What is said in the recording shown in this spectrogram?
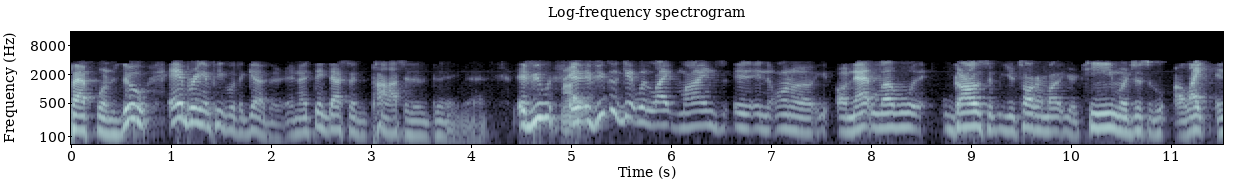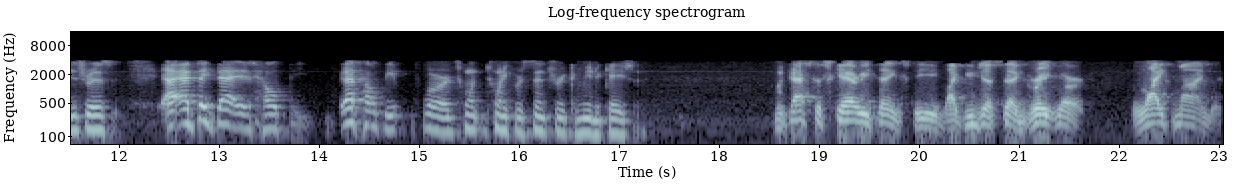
platforms do, and bringing people together. And I think that's a positive thing, man. If you Right. if you could get with like minds in, in on a on that level, regardless if you're talking about your team or just a, a like interest, I, I think that is healthy. That's healthy for 20, 21st century communication. But that's the scary thing, Steve. Like you just said, great word, like-minded.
